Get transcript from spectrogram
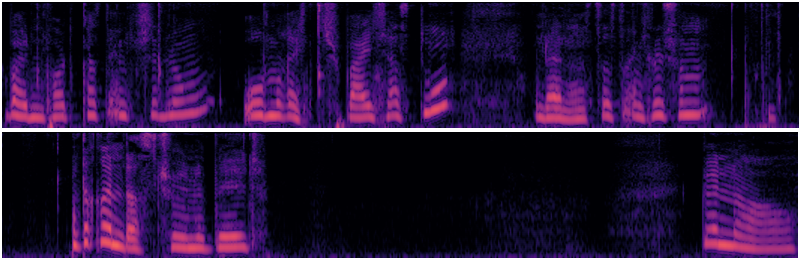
bei den Podcast-Einstellungen. Oben rechts speicherst du und dann hast du das eigentlich schon drin, das schöne Bild. Genau.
